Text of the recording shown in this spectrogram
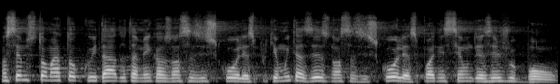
Nós temos que tomar cuidado também com as nossas escolhas, porque muitas vezes nossas escolhas podem ser um desejo bom,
